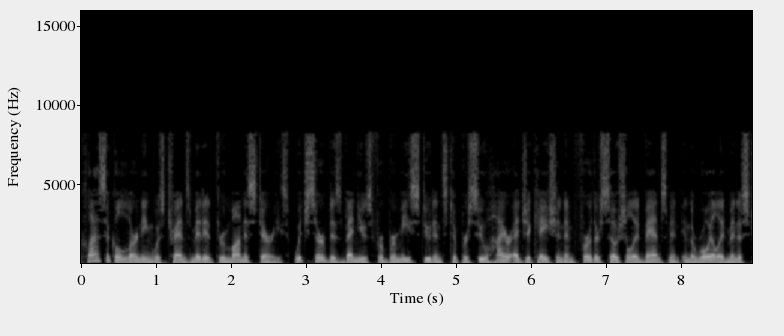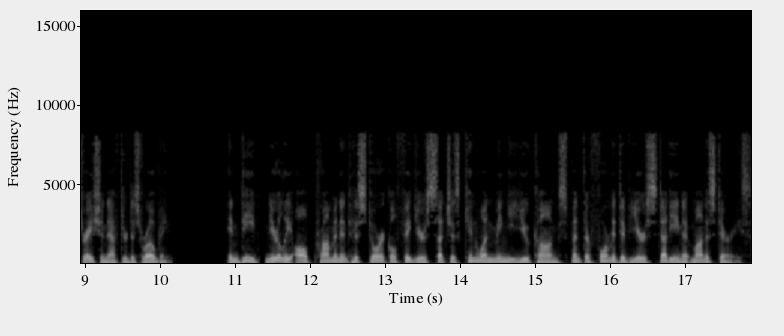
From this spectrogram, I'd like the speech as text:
Classical learning was transmitted through monasteries, which served as venues for Burmese students to pursue higher education and further social advancement in the royal administration after disrobing. Indeed, nearly all prominent historical figures such as Kinwun Mingyi U Kaung spent their formative years studying at monasteries.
